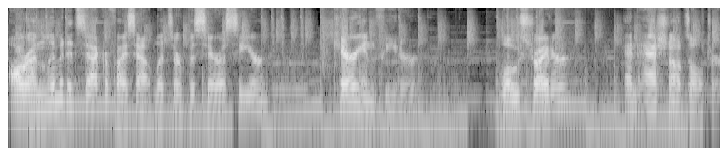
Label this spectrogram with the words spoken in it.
Our unlimited sacrifice outlets are Viscera Seer, Carrion Feeder, Woe Strider, and Ashnod's Altar.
